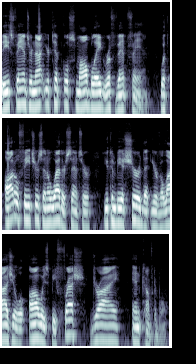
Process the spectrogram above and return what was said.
these fans are not your typical small blade roof vent fan. With auto features and a weather sensor, you can be assured that your Villagio will always be fresh, dry, and comfortable.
